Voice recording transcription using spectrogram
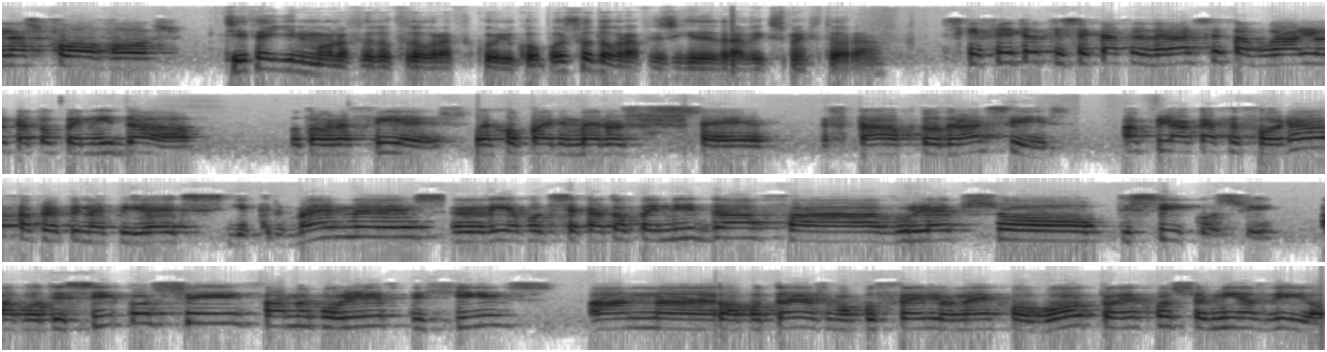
ένας φόβος. Τι θα γίνει με όλο αυτό το φωτογραφικό υλικό, πόσες φωτογραφίες έχετε τραβήξει μέχρι τώρα; Σκεφτείτε ότι σε κάθε δράση θα βγάλω 150 φωτογραφίες. Έχω πάρει μέρος σε 7-8 δράσεις. Απλά κάθε φορά θα πρέπει να επιλέξεις συγκεκριμένες. Δηλαδή από τις 150 θα δουλέψω τις 20. Από τις 20 θα είμαι πολύ ευτυχής αν ε, το αποτέλεσμα που θέλω να έχω εγώ το έχω σε μία-δύο.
